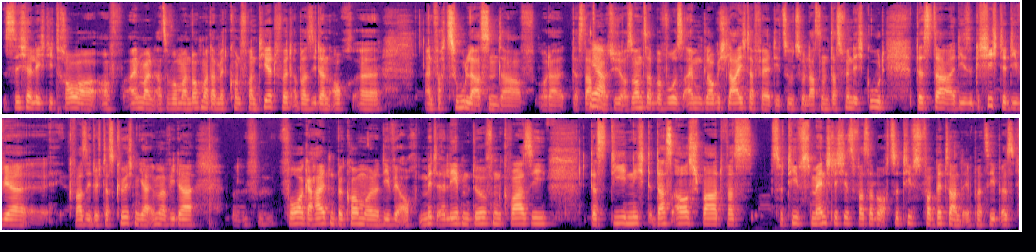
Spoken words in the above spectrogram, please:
sicherlich die Trauer auf einmal, also wo man nochmal damit konfrontiert wird, aber sie dann auch äh, einfach zulassen darf. Oder das darf ja. man natürlich auch sonst, aber wo es einem, glaube ich, leichter fällt, die zuzulassen. Und das finde ich gut, dass da diese Geschichte, die wir äh, quasi durch das Kirchenjahr immer wieder äh, vorgehalten bekommen oder die wir auch miterleben dürfen, quasi, dass die nicht das ausspart, was zutiefst menschlich ist, was aber auch zutiefst verbitternd im Prinzip ist,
